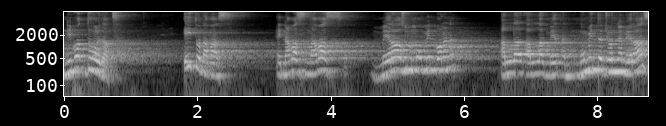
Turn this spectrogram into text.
নিবদ্ধ হয়ে যাচ্ছে। এই তো নামাজ। এই নামাজ নামাজ মেরাজুল মুমিন বলে না? আল্লাহ আল্লাহ মুমিনদের জন্য মেরাজ।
